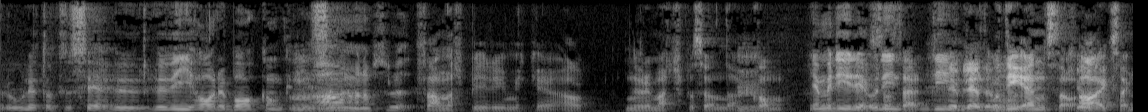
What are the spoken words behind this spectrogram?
Roligt också att se hur, hur vi har det bakom kulisserna. Ja, men absolut. För annars blir det ju mycket, ja, nu är det match på söndag, kom. Ja, men det är det. Och det, är- det, blev det Och det är en sak, Kul. ja exakt.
